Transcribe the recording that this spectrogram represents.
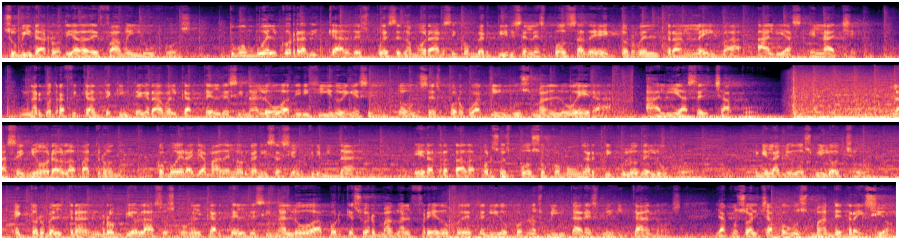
Su vida rodeada de fama y lujos tuvo un vuelco radical después de enamorarse y convertirse en la esposa de Héctor Beltrán Leiva, alias El H, un narcotraficante que integraba el cartel de Sinaloa dirigido en ese entonces por Joaquín Guzmán Loera, alias El Chapo. La señora o la patrona, como era llamada en la organización criminal, era tratada por su esposo como un artículo de lujo. En el año 2008, Héctor Beltrán rompió lazos con el cartel de Sinaloa porque su hermano Alfredo fue detenido por los militares mexicanos y acusó al Chapo Guzmán de traición.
